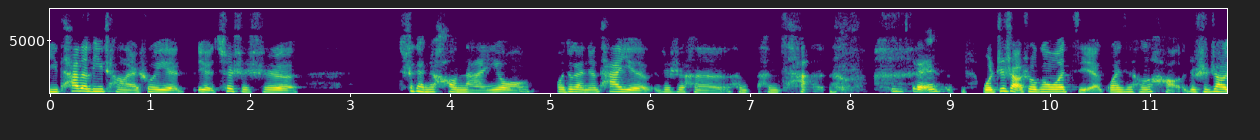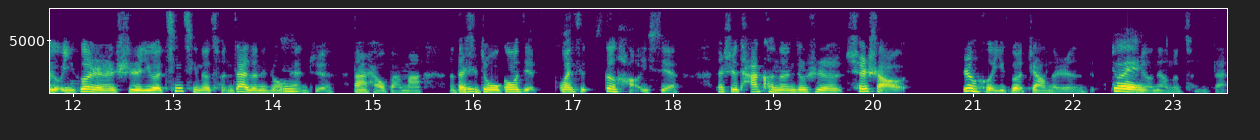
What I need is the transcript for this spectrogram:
以他的立场来说，也也确实是，是感觉好难哟。我就感觉他也就是很很很惨。对 我至少说跟我姐关系很好，就是至少有一个人是一个亲情的存在的那种感觉。当然还有爸妈，但是就我跟我姐关系更好一些。但是他可能就是缺少任何一个这样的人，对，没有那样的存在。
